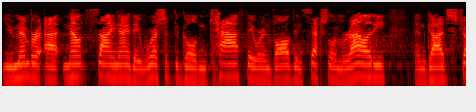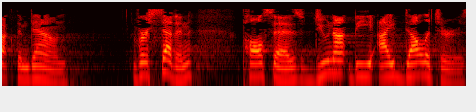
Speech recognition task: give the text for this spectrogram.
You remember at Mount Sinai, they worshiped the golden calf, they were involved in sexual immorality, and God struck them down. Verse 7, Paul says, Do not be idolaters,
